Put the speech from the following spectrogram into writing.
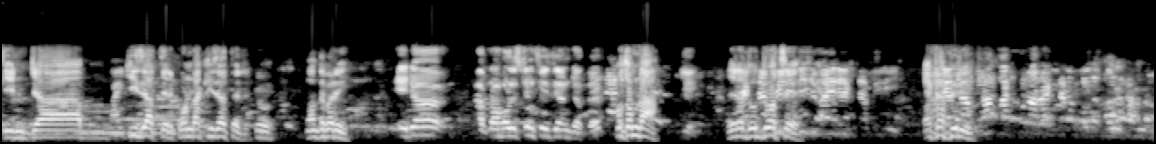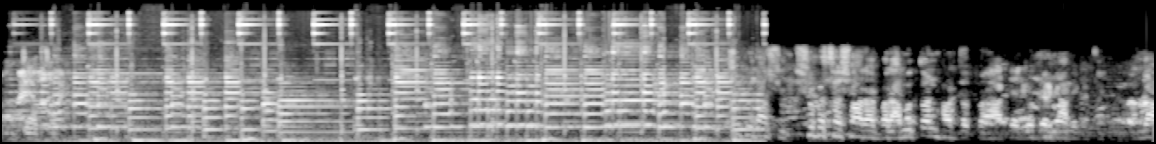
তিনটা কি জাতের? কোনটা কি জাতের? একটু জানতে পারি? এটা আপনার হলিস্টিন ফিজিয়ান জাতের। প্রথমটা? এটা দুধ আছে? একটা ফ্রি। আচ্ছা আচ্ছা। শুভেচ্ছা সহ একবার আমন্ত্রণ হরজতপুর হাটে গাড়ি কাছে আমরা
